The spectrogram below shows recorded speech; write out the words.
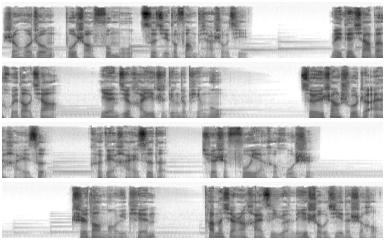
生活中不少父母自己都放不下手机，每天下班回到家。眼睛还一直盯着屏幕，嘴上说着爱孩子，可给孩子的却是敷衍和忽视。直到某一天，他们想让孩子远离手机的时候，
